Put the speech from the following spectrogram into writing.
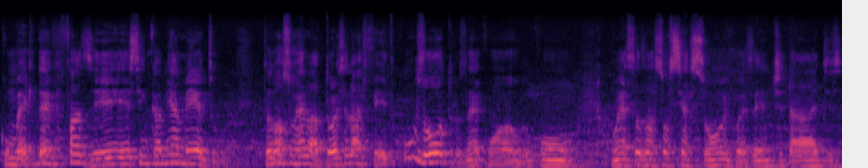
como é que deve fazer esse encaminhamento. Então, nosso relatório será feito com os outros, né? com, com, com essas associações, com essas entidades,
